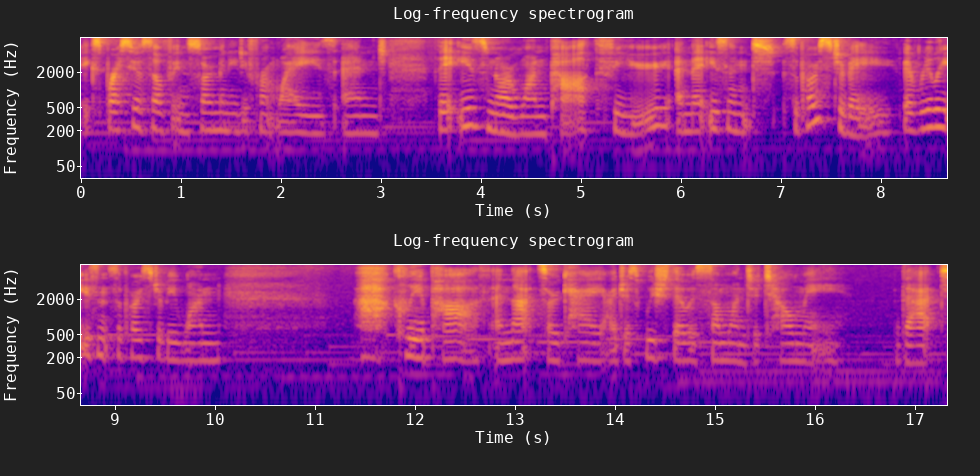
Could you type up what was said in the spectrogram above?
express yourself in so many different ways. And there is no one path for you, and there isn't supposed to be. There really isn't supposed to be one ah, clear path, and that's okay. I just wish there was someone to tell me that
